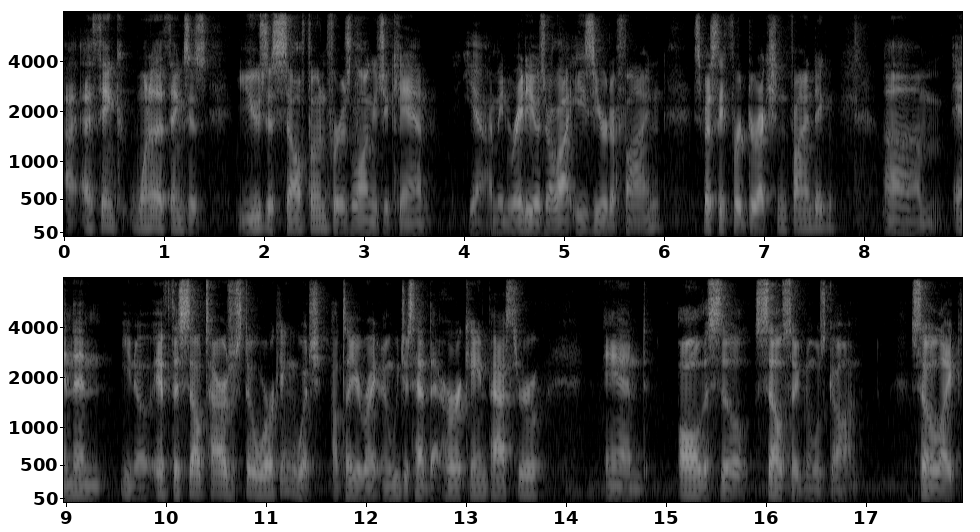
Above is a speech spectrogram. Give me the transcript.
I, I think one of the things is use a cell phone for as long as you can. Yeah, I mean, radios are a lot easier to find, especially for direction finding. Um, and then, you know, if the cell towers are still working, which I'll tell you right, and we just had that hurricane pass through, and all the cell cell signal was gone. So like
